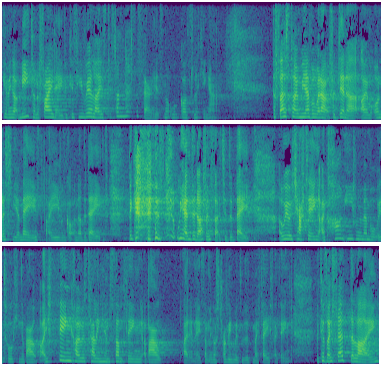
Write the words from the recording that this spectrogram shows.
giving up meat on a Friday because he realized it's unnecessary, it's not what God's looking at. The first time we ever went out for dinner, I'm honestly amazed that I even got another date because we ended up in such a debate. Uh, we were chatting, I can't even remember what we were talking about, but I think I was telling him something about, I don't know, something I was struggling with with my faith, I think. Because I said the line,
